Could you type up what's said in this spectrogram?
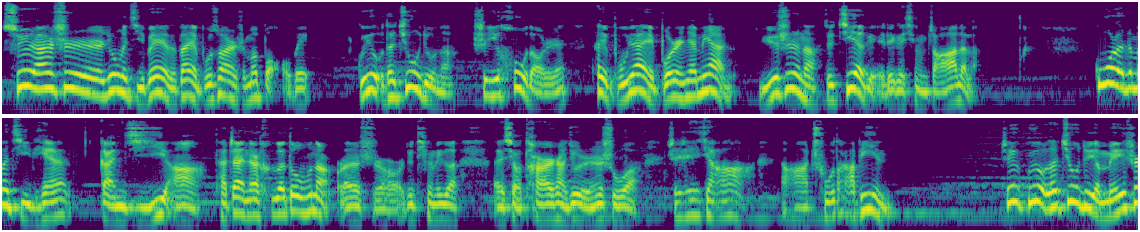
虽然是用了几辈子，但也不算是什么宝贝。鬼友他舅舅呢是一厚道人，他也不愿意驳人家面子，于是呢就借给这个姓扎的了。过了这么几天，赶集啊，他在那喝豆腐脑的时候，就听这个呃小摊上就有人说谁谁家啊出大病。这个鬼友他舅舅也没事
